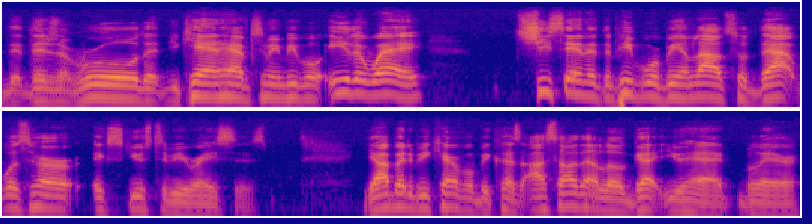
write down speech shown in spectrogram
that there's a rule that you can't have too many people. Either way, she's saying that the people were being loud, so that was her excuse to be racist. Y'all better be careful because I saw that little gut you had, Blair.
